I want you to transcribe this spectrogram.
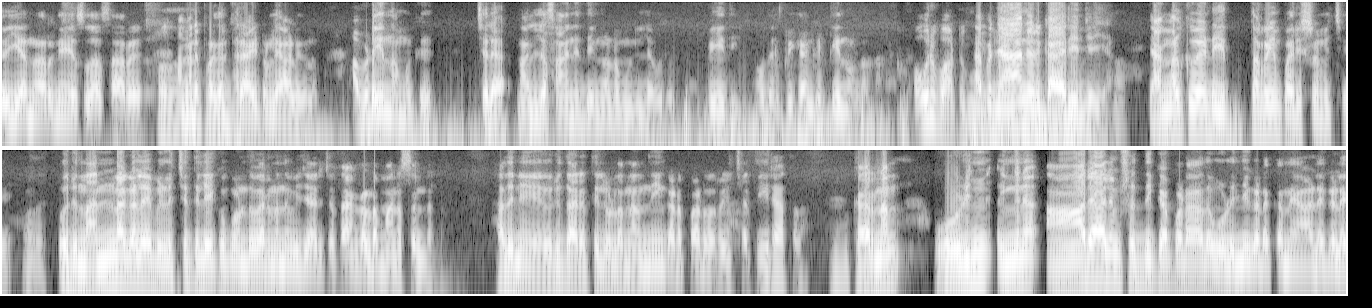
ചെയ്യാന്ന് പറഞ്ഞ യേശുദാസ് സാറ് അങ്ങനെ പ്രഗത്ഭരായിട്ടുള്ള ആളുകളും അവിടെയും നമുക്ക് ചില നല്ല സാന്നിധ്യങ്ങളുടെ മുന്നിൽ ഒരു വേദി അവതരിപ്പിക്കാൻ കിട്ടി എന്നുള്ളതാണ് ഒരു പാട്ട് അപ്പൊ ഞാനൊരു കാര്യം ചെയ്യാം. ഞങ്ങൾക്ക് വേണ്ടി ഇത്രയും പരിശ്രമിച്ച് ഒരു നന്മകളെ വെളിച്ചത്തിലേക്ക് കൊണ്ടുവരണം എന്ന് വിചാരിച്ച താങ്കളുടെ മനസ്സുണ്ടല്ലോ. അതിന് ഒരു തരത്തിലുള്ള നന്ദിയും കടപ്പാടും അറിയിച്ചാൽ തീരാത്തതാണ് കാരണം ഒഴിഞ്ഞ് ഇങ്ങനെ ആരാലും ശ്രദ്ധിക്കപ്പെടാതെ ഒളിഞ്ഞു കിടക്കുന്ന ആളുകളെ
